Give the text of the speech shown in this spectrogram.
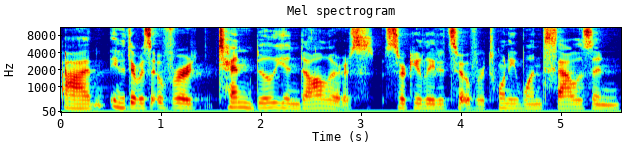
Um, you know, there was over $10 billion circulated to over 21,000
